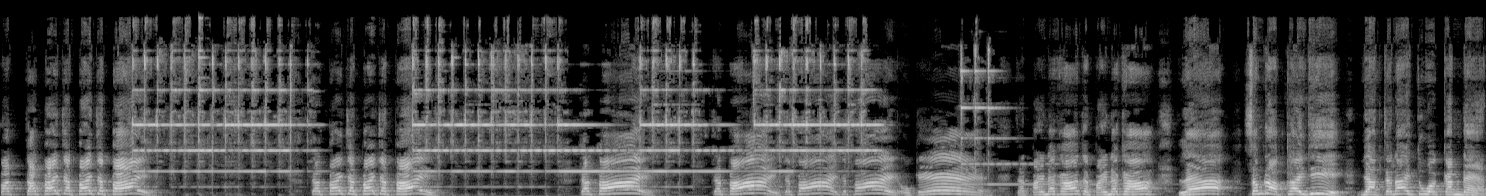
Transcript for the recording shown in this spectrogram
ปัดจัดไปจัดไปจัดไป จัดไปจัดไปจัดไป จัดไป จัดไป จัดไป จัดไป โอเค จัดไปนะคะ จัดไปนะคะ และสำหรับใครที่อยากจะได้ตัวกันแดด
